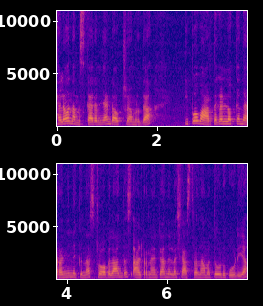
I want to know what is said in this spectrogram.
ഹലോ നമസ്കാരം. ഞാൻ ഡോക്ടർ അമൃത. ഇപ്പോൾ വാർത്തകളിലൊക്കെ നിറഞ്ഞു നിൽക്കുന്ന സ്ട്രോബലാന്തസ് ആൾട്ടർനേറ്റ എന്നുള്ള ശാസ്ത്രനാമത്തോടു കൂടിയ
